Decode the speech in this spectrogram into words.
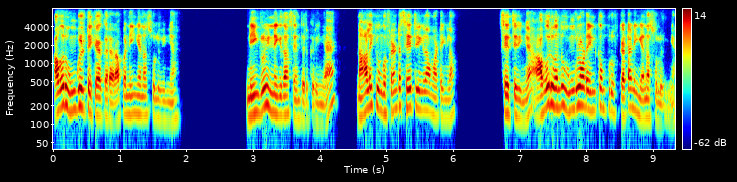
அவர் உங்கள்கிட்ட கேட்கறாரு. அப்ப நீங்க என்ன சொல்லுவீங்க? நீங்களும் இன்னைக்கு தான் சேர்ந்திருக்கிறீங்க. நாளைக்கு உங்க ஃப்ரெண்டை சேர்த்துவீங்களா? மாட்டீங்களா? சேர்த்துவீங்க. அவர் வந்து உங்களோட இன்கம் ப்ரூஃப் கேட்டா நீங்க என்ன சொல்லுவீங்க?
